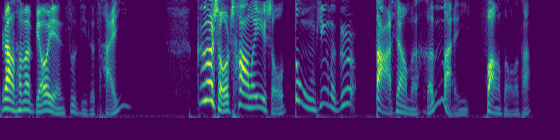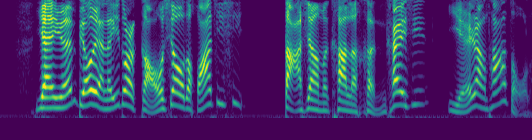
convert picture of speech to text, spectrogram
让他们表演自己的才艺。歌手唱了一首动听的歌，大象们很满意，放走了他。演员表演了一段搞笑的滑稽戏，大象们看了很开心，也让他走了。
